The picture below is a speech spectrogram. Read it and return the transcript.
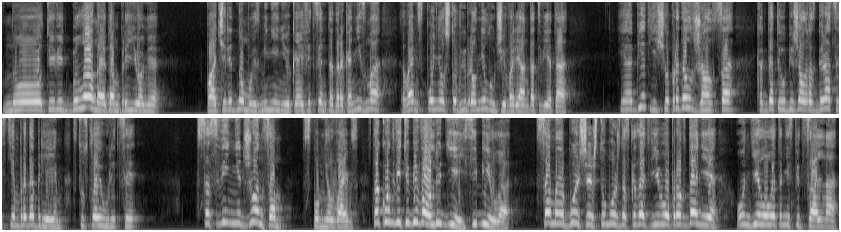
«Но ты ведь была на этом приеме?» По очередному изменению коэффициента драконизма Ваймс понял, что выбрал не лучший вариант ответа. «И обед еще продолжался, когда ты убежал разбираться с тем бродобреем с тусклой улицы». «Со Свинни Джонсом!» – вспомнил Ваймс. «Так он ведь убивал людей, Сибилла! Самое большее, что можно сказать в его оправдание, он делал это не специально,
